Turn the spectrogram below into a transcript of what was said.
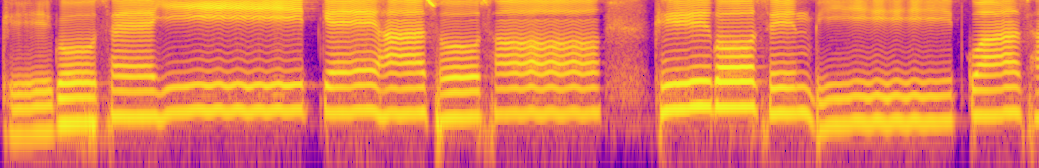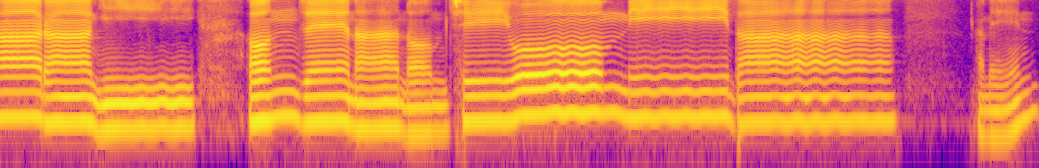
그곳에 있게 하소서 그곳은 빛과 사랑이 언제나 넘치옵니다. 아멘.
